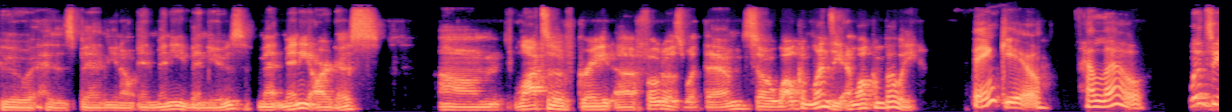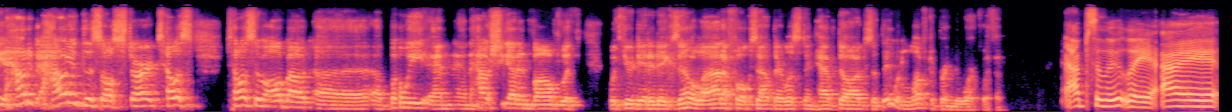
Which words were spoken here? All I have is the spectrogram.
who has been, you know, in many venues, met many artists, um, lots of great uh, photos with them. So welcome, Lindsay, and welcome, Bowie. Thank you. Hello. Lindsay, how did how did this all start? Tell us tell us all about uh, uh Bowie and and how she got involved with with your day to day. Because I know a lot of folks out there listening have dogs that they would love to bring to work with them. Absolutely, I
